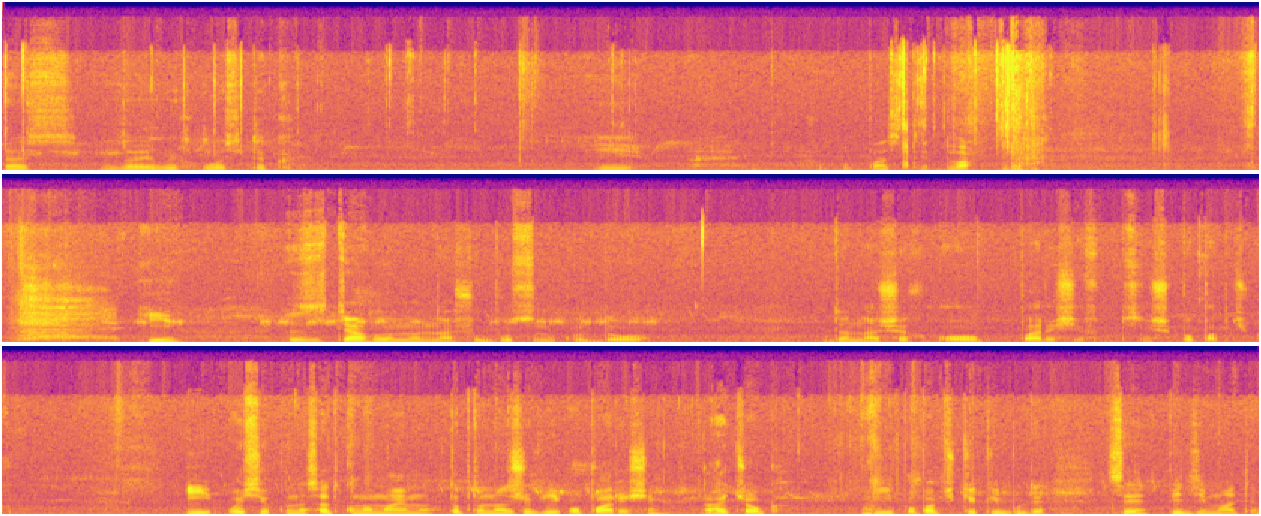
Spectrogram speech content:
Раз, зайвий хвостик. І щоб попасти. Два. І затягуємо нашу бусинку до, до наших опаришів, точніше попапчик. І ось яку насадку ми маємо. Тобто у нас живі опариші, гачок і попапчик, який буде це підіймати.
